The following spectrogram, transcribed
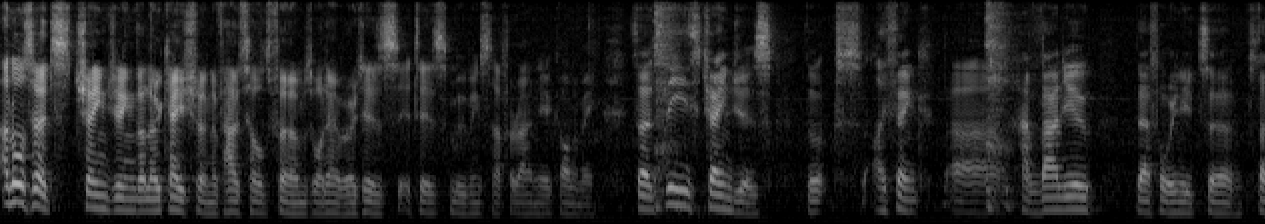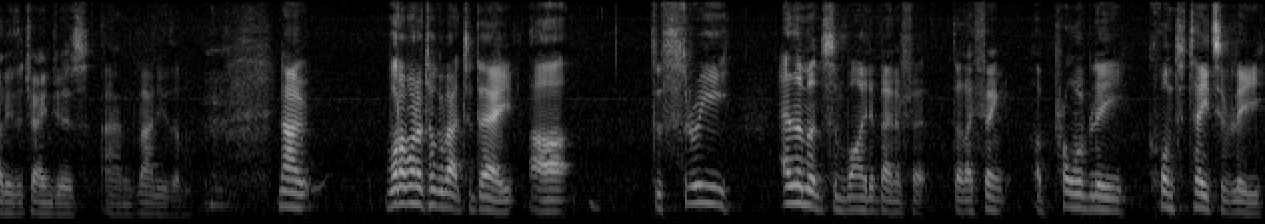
and also it's changing the location of households, firms, whatever it is. It is moving stuff around the economy. So it's these changes that I think uh, have value. Therefore, we need to study the changes and value them. Now, what I want to talk about today are the three elements of wider benefit that I think are probably quantitatively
